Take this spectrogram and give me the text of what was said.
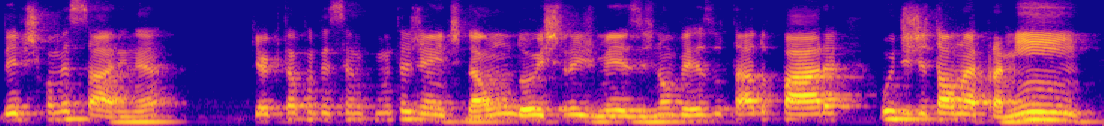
deles começarem, né? Que é o que está acontecendo com muita gente. Dá um, dois, três meses, não vê resultado, para. O digital não é para mim,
